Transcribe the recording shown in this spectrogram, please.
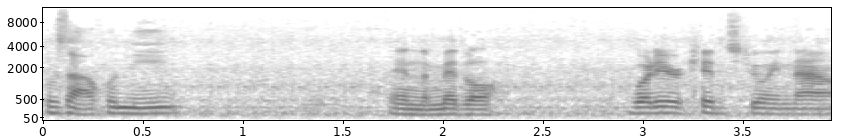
ลูกสาวคนนี้ In the middle. What are your kids doing now?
